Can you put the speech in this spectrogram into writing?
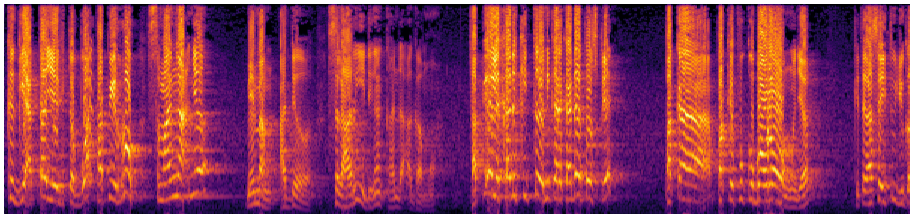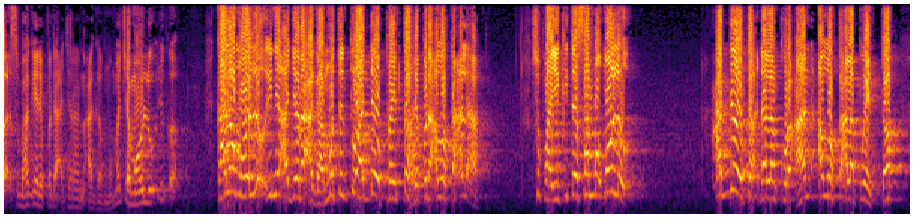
kegiatan yang kita buat tapi roh semangatnya memang ada selari dengan kehendak agama Tapi oleh kerana kita ni kadang-kadang tuan sekalian, pakai pakai pukul borong je, kita rasa itu juga sebahagian daripada ajaran agama. Macam maulud juga. Kalau maulud ini ajaran agama, tentu ada perintah daripada Allah Ta'ala. Supaya kita sambut maulud. Ada tak dalam Quran, Allah Ta'ala perintah,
